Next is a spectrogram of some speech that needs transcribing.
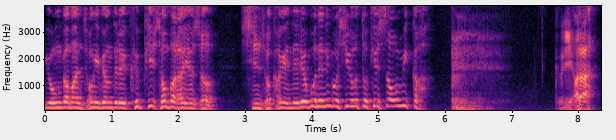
용감한 정예병들을 급히 선발하여서 신속하게 내려보내는 것이 어떻게 싸웁니까? 그리하라.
